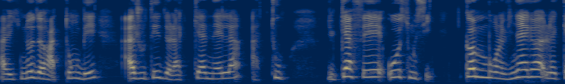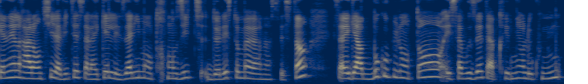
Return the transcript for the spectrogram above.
avec une odeur à tomber, ajoutez de la cannelle à tout, du café au smoothie. Comme pour le vinaigre, le cannelle ralentit la vitesse à laquelle les aliments transitent de l'estomac vers l'intestin, ça les garde beaucoup plus longtemps et ça vous aide à prévenir le coup de mou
